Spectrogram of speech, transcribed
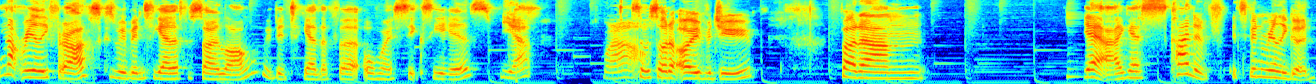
not really for us because we've been together for so long. We've been together for almost six years, Yeah. Wow. so we're sort of overdue. But um, yeah, I guess kind of. It's been really good.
